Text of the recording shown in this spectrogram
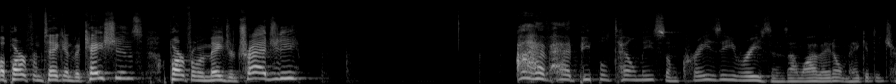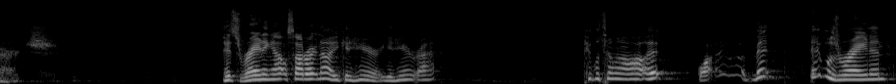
apart from taking vacations, apart from a major tragedy. I have had people tell me some crazy reasons on why they don't make it to church. It's raining outside right now. You can hear it. You can hear it, right? People tell me, oh, it, it, it was raining.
